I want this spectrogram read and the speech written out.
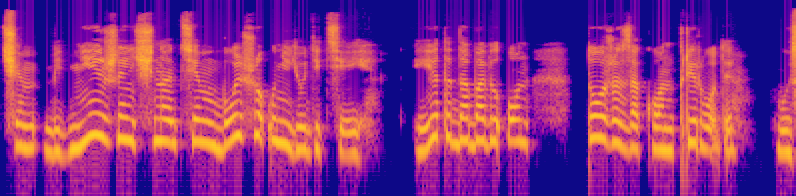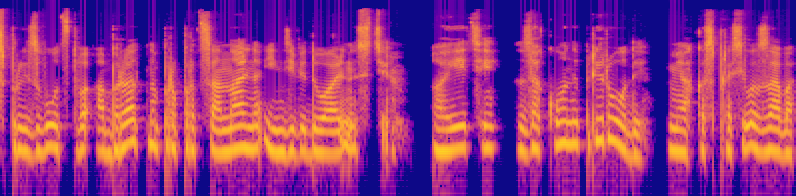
Чем беднее женщина, тем больше у нее детей. И это, добавил он, тоже закон природы. Воспроизводство обратно пропорционально индивидуальности. «А эти законы природы?» – мягко спросила Заба.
